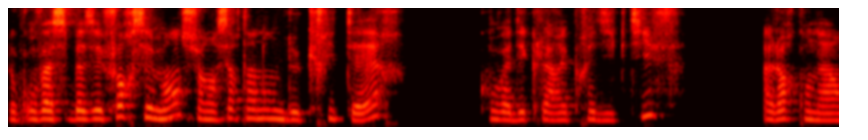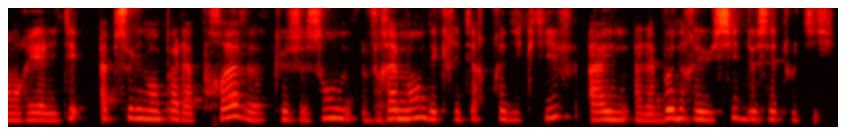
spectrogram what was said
Donc on va se baser forcément sur un certain nombre de critères qu'on va déclarer prédictifs, alors qu'on n'a en réalité absolument pas la preuve que ce sont vraiment des critères prédictifs à, la bonne réussite de cet outil.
